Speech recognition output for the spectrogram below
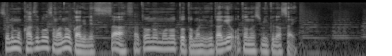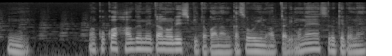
それもカズボ様のおかげです。さあ、里の者と共に宴をお楽しみください。うん。まあ、ここはハグメタのレシピとかなんかそういうのあったりもね、するけどね。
